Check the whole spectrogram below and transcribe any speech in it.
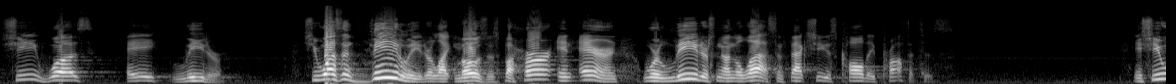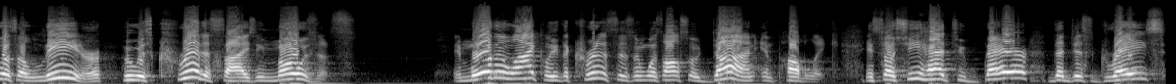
she was a leader. She wasn't the leader like Moses, but her and Aaron were leaders nonetheless. In fact, she is called a prophetess. And she was a leader who was criticizing Moses. And more than likely, the criticism was also done in public. And so she had to bear the disgrace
